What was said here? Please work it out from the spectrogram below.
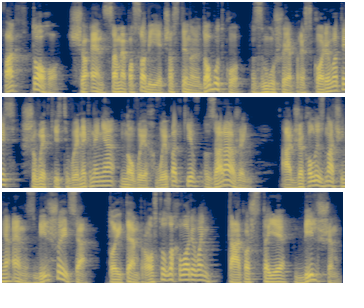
Факт того, що n саме по собі є частиною добутку, змушує прискорюватись швидкість виникнення нових випадків заражень. Адже коли значення n збільшується, то й темп росту захворювань також стає більшим.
